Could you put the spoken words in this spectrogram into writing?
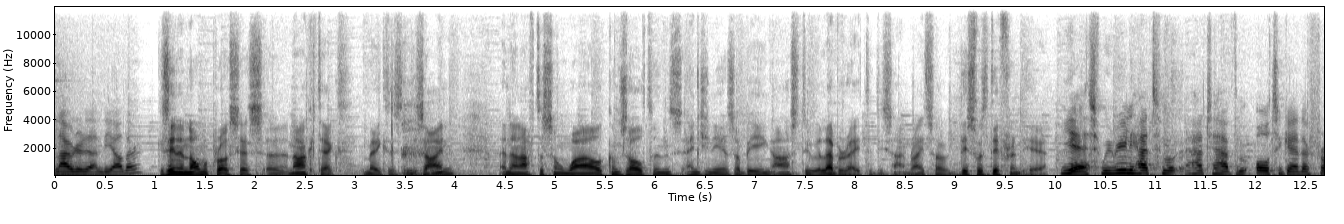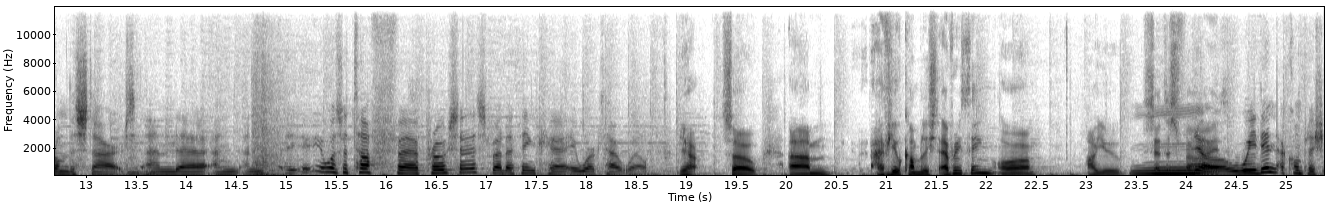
louder than the other. Because in a normal process, uh, an architect makes his design and then after some while consultants, engineers are being asked to elaborate the design, right? So this was different here. Yes, we really had to had to have them all together from the start, Mhm. and uh, and and it, it was a tough uh, process, but I think uh, it worked out well. Yeah, so um, have you accomplished everything or are you satisfied? No, we didn't accomplish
